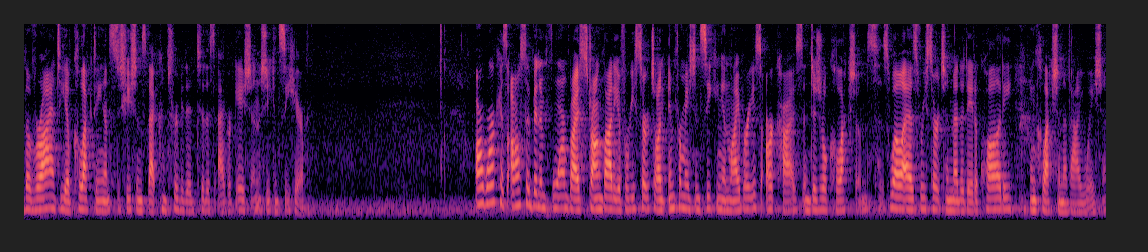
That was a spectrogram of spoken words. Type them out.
the variety of collecting institutions that contributed to this aggregation, as you can see here. Our work has also been informed by a strong body of research on information seeking in libraries, archives, and digital collections, as well as research in metadata quality and collection evaluation.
